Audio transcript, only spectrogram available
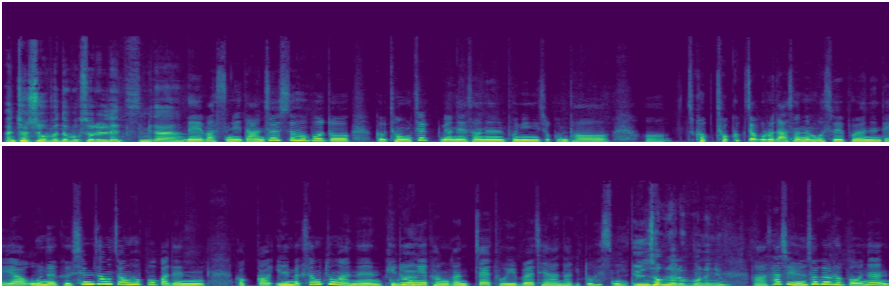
안철수 후보도 목소리를 냈습니다. 네, 맞습니다. 안철수 후보도 그 정책 면에서는 본인이 조금 더 어, 적- 적극적으로 나서는 모습을 보였는데요. 오늘 그 심상정 후보가 낸 것과 일맥상통하는 비동의 강간죄 도입을 제안하기도 했습니다. 윤석열 후보는요? 아, 사실 윤석열 후보는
